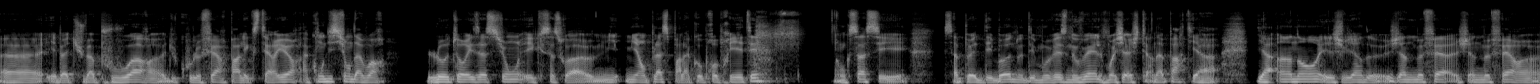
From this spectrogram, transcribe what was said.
et ben tu vas pouvoir du coup le faire par l'extérieur à condition d'avoir l'autorisation et que ça soit mis, mis, en place par la copropriété. Donc ça, c'est, ça peut être des bonnes ou des mauvaises nouvelles. Moi, j'ai acheté un appart il y a, il y a un an et je viens de, je viens de me faire, je viens de me faire, euh,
